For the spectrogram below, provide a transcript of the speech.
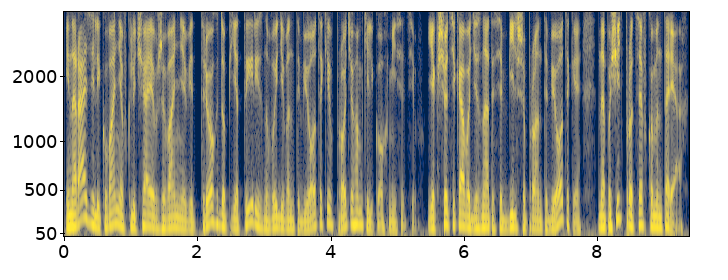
І наразі лікування включає вживання від 3 до 5 різновидів антибіотиків протягом кількох місяців. Якщо цікаво дізнатися більше про антибіотики, напишіть про це в коментарях.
